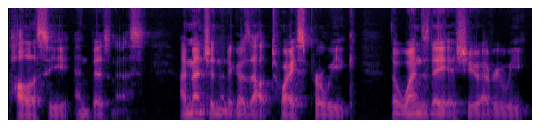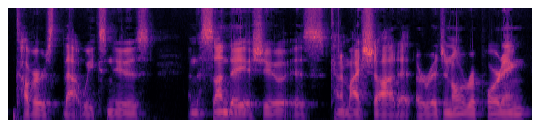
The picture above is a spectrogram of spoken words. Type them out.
policy, and business. I mentioned that it goes out twice per week. The Wednesday issue every week covers that week's news, and the Sunday issue is kind of my shot at original reporting.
